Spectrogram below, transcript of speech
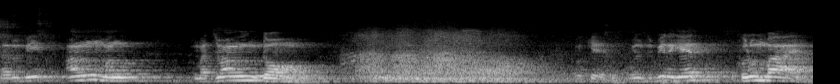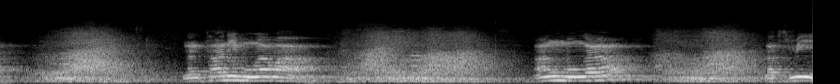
That will be Ang Mang Majwang Dong. Okay, we'll repeat again. Kulumbai. Nangthani Mungama. Ang Munga. Lakshmi.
